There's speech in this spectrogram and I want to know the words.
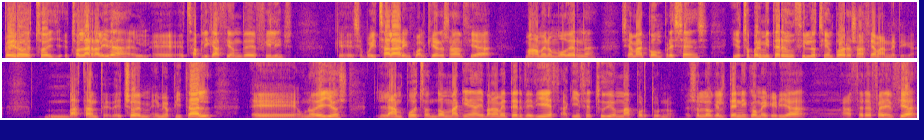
pero esto es, esto es la realidad. Eh, esta aplicación de Philips, que se puede instalar en cualquier resonancia más o menos moderna, se llama Compresense y esto permite reducir los tiempos de resonancia magnética bastante. De hecho, en, mi hospital, eh, uno de ellos la han puesto en dos máquinas y van a meter de 10 a 15 estudios más por turno. Eso es lo que el técnico me quería hacer referencia,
